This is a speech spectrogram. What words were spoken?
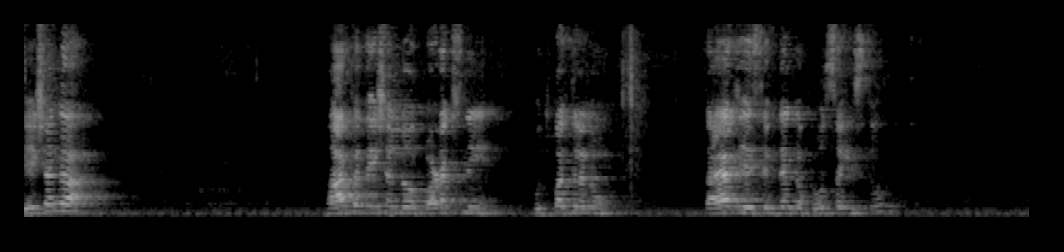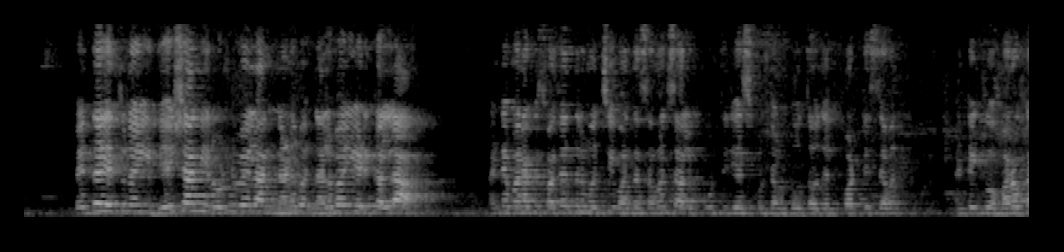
దేశంగా భారతదేశంలో ప్రొడక్ట్స్ని ఉత్పత్తులను తయారు చేసే విధంగా ప్రోత్సహిస్తూ పెద్ద ఎత్తున ఈ దేశాన్ని రెండు వేల నలభై నలభై ఏడు కల్లా అంటే మనకు స్వతంత్రం వచ్చి వంద సంవత్సరాలు పూర్తి చేసుకుంటాం టూ థౌజండ్ ఫార్టీ సెవెన్ అంటే ఇంకో మరొక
